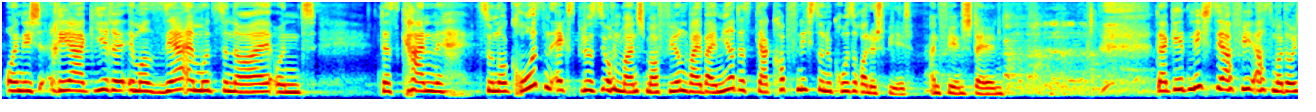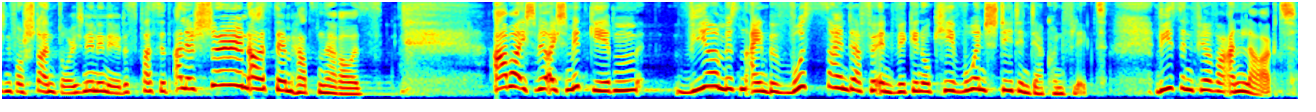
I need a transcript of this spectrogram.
und ich reagiere immer sehr emotional und das kann zu einer großen Explosion manchmal führen, weil bei mir das, der Kopf nicht so eine große Rolle spielt an vielen Stellen. Da geht nicht sehr viel erstmal durch den Verstand durch. Nee, nee, nee, das passiert alles schön aus dem Herzen heraus. Aber ich will euch mitgeben, wir müssen ein Bewusstsein dafür entwickeln, okay, wo entsteht denn der Konflikt? Wie sind wir veranlagt?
